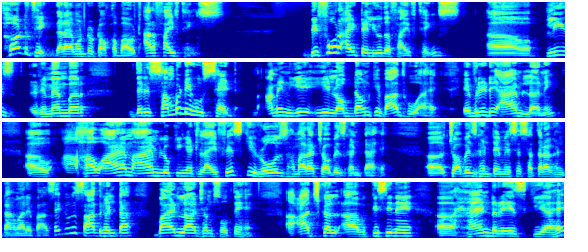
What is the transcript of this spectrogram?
third thing that I want to talk about are five things before I tell you the five things please remember there is somebody who said I mean ये ये लॉकडाउन के बाद हुआ है every day I am learning how I am I am looking at life is कि रोज हमारा चौबीस घंटा है। चौबीस uh, घंटे में से सत्रह घंटा हमारे पास है क्योंकि सात घंटा बाय एंड लार्ज हम सोते हैं। आजकल uh, किसी ने हैंड uh, रेज किया है।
